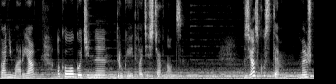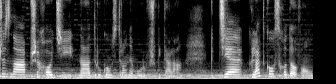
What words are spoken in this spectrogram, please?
pani Maria, około godziny 2.20 w nocy. W związku z tym mężczyzna przechodzi na drugą stronę murów szpitala, gdzie klatką schodową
